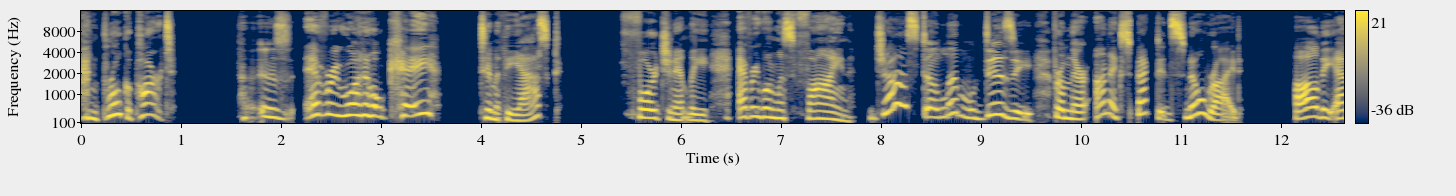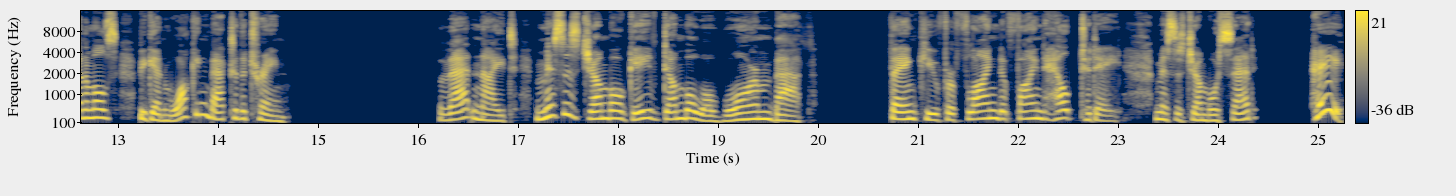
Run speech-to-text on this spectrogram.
and broke apart. Is everyone okay? Timothy asked. Fortunately, everyone was fine, just a little dizzy from their unexpected snow ride. All the animals began walking back to the train. That night, Mrs. Jumbo gave Dumbo a warm bath. Thank you for flying to find help today, Mrs. Jumbo said. Hey,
